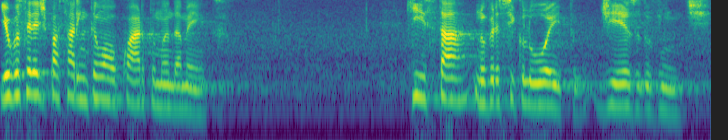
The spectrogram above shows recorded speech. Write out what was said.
E eu gostaria de passar então ao quarto mandamento, que está no versículo 8 de Êxodo 20.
